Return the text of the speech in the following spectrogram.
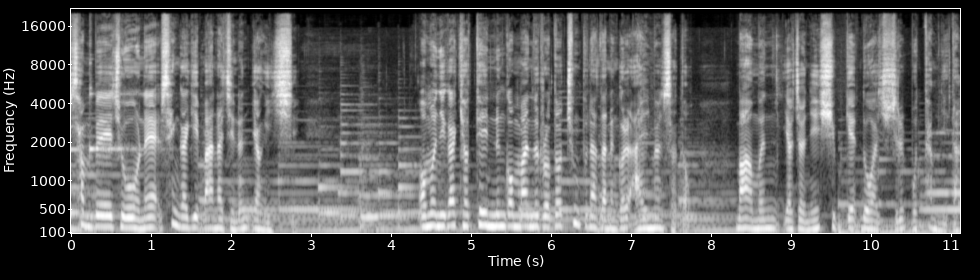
선배의 조언에 생각이 많아지는 영인 씨. 어머니가 곁에 있는 것만으로도 충분하다는 걸 알면서도 마음은 여전히 쉽게 놓아주질 못합니다.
